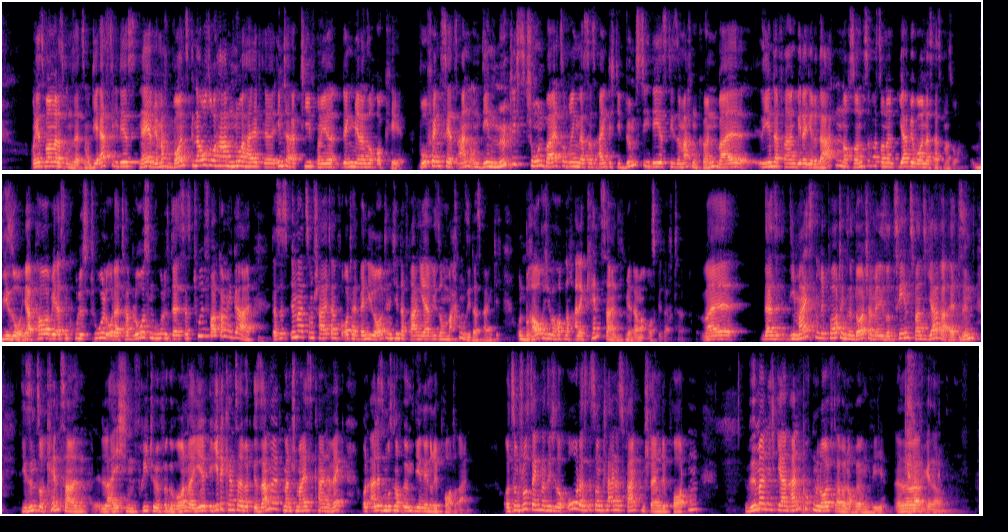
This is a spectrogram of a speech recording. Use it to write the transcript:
Und jetzt wollen wir das umsetzen. Und die erste Idee ist, naja, wir machen, wollen es genauso haben, nur halt äh, interaktiv. Und ihr denkt mir dann so, okay, wo fängst du jetzt an, um denen möglichst schon beizubringen, dass das eigentlich die dümmste Idee ist, die sie machen können, weil sie hinterfragen weder ihre Daten noch sonst was, sondern ja, wir wollen das erstmal so. Wieso? Ja, Power BI ist ein cooles Tool oder Tableau ist ein cooles, da ist das Tool vollkommen egal. Das ist immer zum Scheitern verurteilt, wenn die Leute nicht hinterfragen, ja, wieso machen sie das eigentlich? Und brauche ich überhaupt noch alle Kennzahlen, die ich mir da mal ausgedacht habe? Weil da, die meisten Reportings in Deutschland, wenn die so 10, 20 Jahre alt sind, die sind so Kennzahlenleichen, Friedhöfe geworden, weil je, jede Kennzahl wird gesammelt, man schmeißt keine weg und alles muss noch irgendwie in den Report rein. Und zum Schluss denkt man sich so, oh, das ist so ein kleines Frankenstein-Reporten. Will man nicht gern angucken, läuft aber noch irgendwie. Also, ja, genau.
